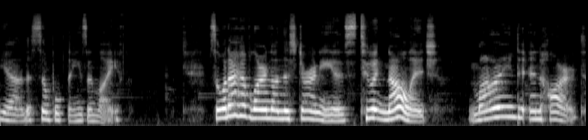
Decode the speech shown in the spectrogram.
Yeah, the simple things in life. So, what I have learned on this journey is to acknowledge mind and heart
